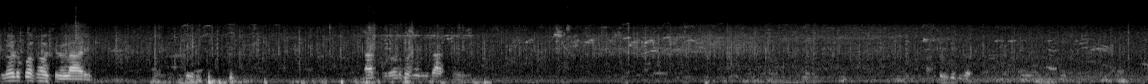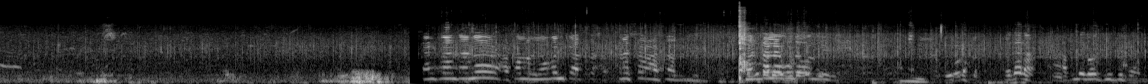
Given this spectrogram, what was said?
లోడ్ కోసం వచ్చిన లారీ డాక్టర్ రోడ్ కోసం వచ్చిన డాక్టర్ ఏంటంటే అసలు ఎవరికి అసలు అసలు గంట లేకుండా ఉంది అప్పుడు రోజు చూపిస్తాను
